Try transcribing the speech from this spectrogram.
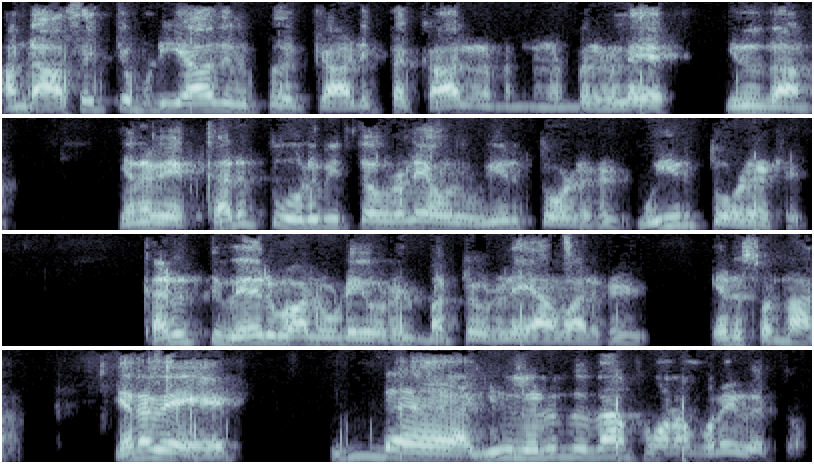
அந்த அசைக்க முடியாது இருப்பதற்கு அடித்த காரணம் என்ன நண்பர்களே? இதுதான். எனவே கருத்து ஒருமித்தவர்களே அவர் உயிர் தோழர்கள் உயிர் தோழர்கள். கருத்து வேறுபாடு உடையவர்கள் மற்றவர்களே ஆவார்கள் என்று சொன்னார்கள். எனவே இந்த இதிலிருந்து தான் போன முறை வைத்தோம்.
